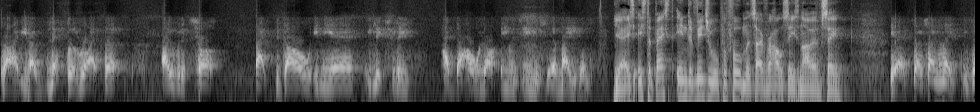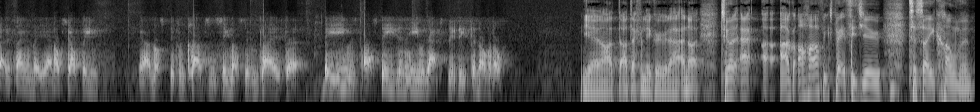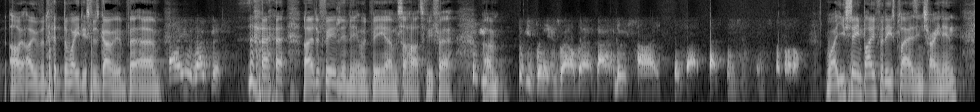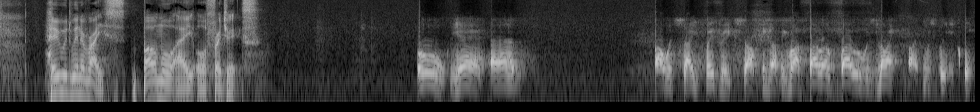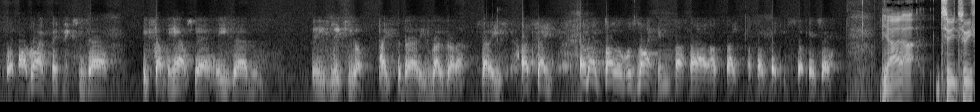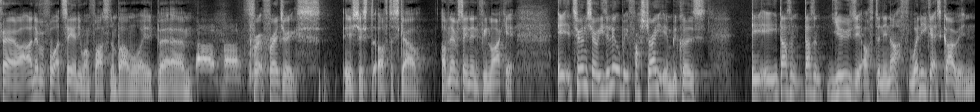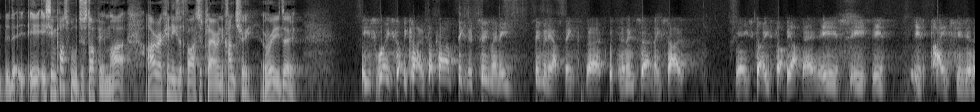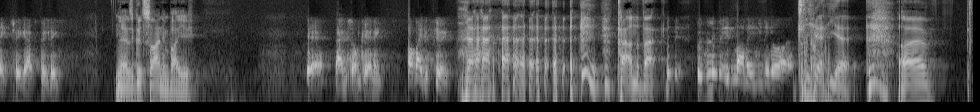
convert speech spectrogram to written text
Like, you know, left foot, right foot, over the top, back to goal, in the air. He literally had the whole lot. He was, he was amazing. Yeah, it's, it's the best individual performance over a whole season I've ever seen. Yeah, so same with me. Exactly the same with me. Yeah, and obviously I've been you know, lots of different clubs and seen lots of different players, but he, he was that season. He was absolutely phenomenal. Yeah, I, I, definitely agree with that. And I, to, I, I, I, half expected you to say Coleman over the, the way this was going, but um, oh, he was hopeless. I had a feeling it would be um, so hard. To be fair, Cookie's, um, Cookie's brilliant as well, but that Louis Saha, that that's phenomenal. Right, you've seen both of these players in training. Who would win a race, Boa Morte or Fredericks? Oh yeah, um, I would say Fredericks. I think I think right. Boa Boa was like like he was really quick, but now Ryan Fredericks is uh, he's something else. Yeah, he's um, he's literally got pace to burn. He's roadrunner. So he's I'd say although Boa was lightning, I'd say I'd say, I'd say Fredericks got his there. Yeah, I, to to be fair, I, never thought I'd see anyone faster than Boa Morte, but um, No, no. Fre- Fredericks is just off the scale. I've never seen anything like it. it to be honest, with he's a little bit frustrating because he, he doesn't doesn't use it often enough. When he gets going, it, it's impossible to stop him. I I reckon he's the fastest player in the country. I really do. He's well, he's got to be close. I can't think of too many, too many. I think uh, quicker than him certainly. So yeah, he's got he's got to be up there. He's he, his his pace is electric, absolutely. Yeah, it was a good signing by you. Yeah, and Tom Kenny. I made a few. Pat on the back. With limited money, you did all right. yeah, yeah. Um,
